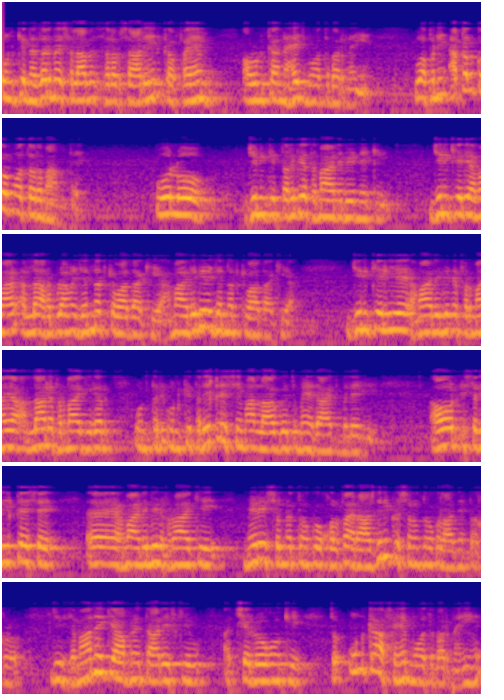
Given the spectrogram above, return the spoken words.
ان کی نظر میں سلب سالین کا فہم اور ان کا نہج معتبر نہیں ہے۔ وہ اپنی عقل کو معتبر مانتے ہیں۔ وہ لوگ جن کی تربیت ہمارے نبی نے کی جن کے لیے ہمارے اللہ رب اللہ نے جنت کا وعدہ کیا، ہمارے نبی نے جنت کا وعدہ کیا۔ جن کے لیے ہمارے نبی نے فرمایا، اللہ نے فرمایا کہ اگر ان ان کے طریقے سے ایمان لاؤ گے تمہیں ہدایت ملے گی۔ اور اس طریقے سے ہمارے نبی نے فرمایا کہ میری سنتوں کو خلفۂ راجنی کی سنتوں کو لازم پکڑو۔ جس زمانے کی آپ نے تعریف کی، اچھے لوگوں کی، تو ان کا فہم معتبر نہیں ہے،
